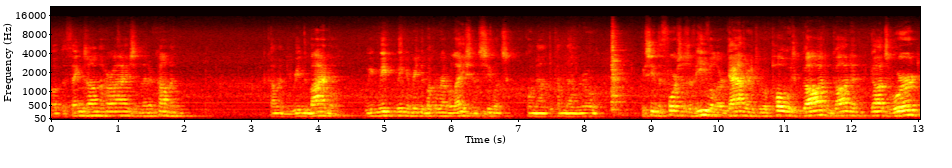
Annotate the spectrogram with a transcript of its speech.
About the things on the horizon that are coming come and you read the Bible. We, we, we can read the book of Revelation and see what's going down, come down the road. We see the forces of evil are gathering to oppose God and God and God's word,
